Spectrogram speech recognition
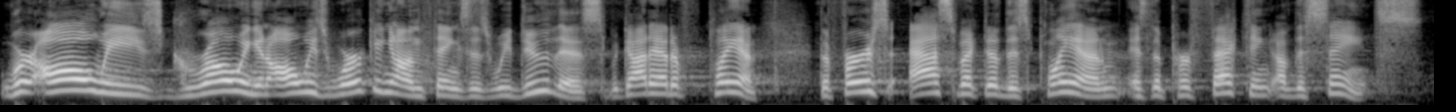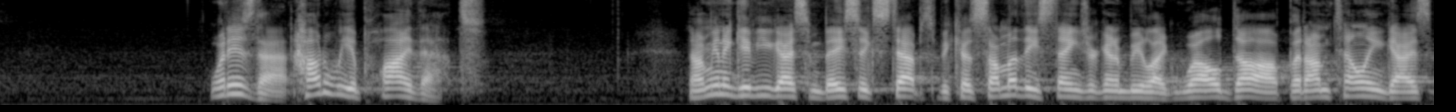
We're always growing and always working on things as we do this. But God had a plan. The first aspect of this plan is the perfecting of the saints. What is that? How do we apply that? Now, I'm going to give you guys some basic steps because some of these things are going to be like, well, duh. But I'm telling you guys,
